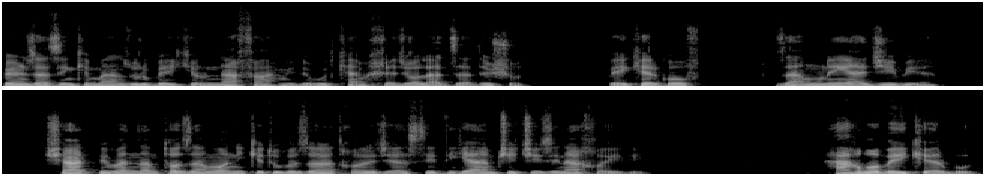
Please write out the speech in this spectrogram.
برنز از اینکه منظور بیکر رو نفهمیده بود کم خجالت زده شد. بیکر گفت زمونه عجیبیه. شرط میبندم تا زمانی که تو وزارت خارجه هستی دیگه همچی چیزی نخواهیدی. حق با بیکر بود.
